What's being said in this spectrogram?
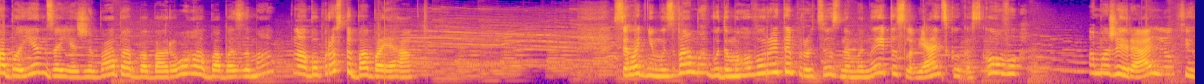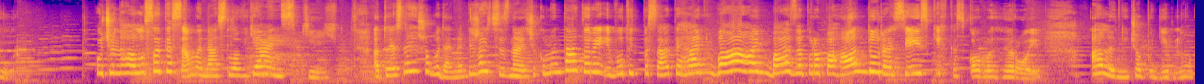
баба Єн, заєже баба, Рога, баба Зима, ну або просто баба Яга. Сьогодні ми з вами будемо говорити про цю знамениту слов'янську казкову, а може й реальну фігуру. Хочу наголосити саме на слов'янській. А то я знаю, що буде набіжать всезнаючі коментатори і будуть писати ганьба, ганьба за пропаганду російських казкових героїв. Але нічого подібного.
